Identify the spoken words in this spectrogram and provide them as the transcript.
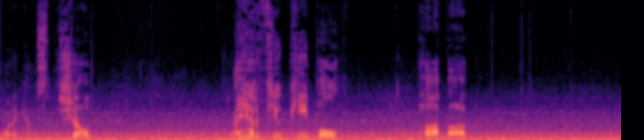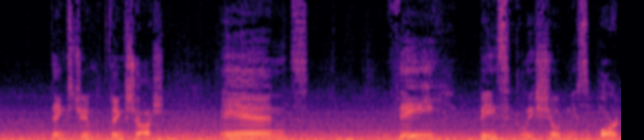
when it comes to the show. I had a few people pop up Thanks, Jim. Thanks, Josh. And they basically showed me support.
